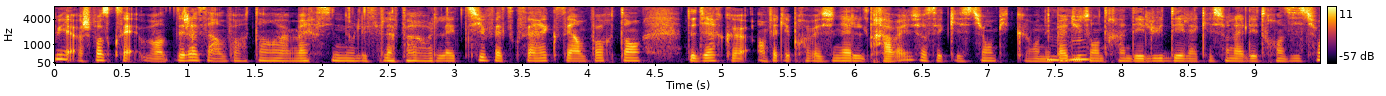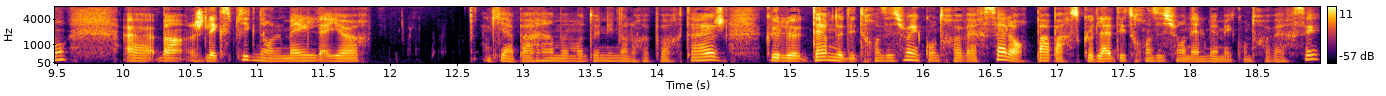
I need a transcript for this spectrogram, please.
Oui, je pense que c'est bon, déjà c'est important. merci de nous laisser la parole là-dessus, parce que c'est vrai que c'est important de dire que en fait les professionnels travaillent sur ces questions, puis qu'on n'est pas du mhm. tout en train d'éluder la question de la détransition. ben, je l'explique dans le mail d'ailleurs qui apparaît à un moment donné dans le reportage, que le terme de détransition est controversé. Alors, pas parce que la détransition en elle-même est controversée,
